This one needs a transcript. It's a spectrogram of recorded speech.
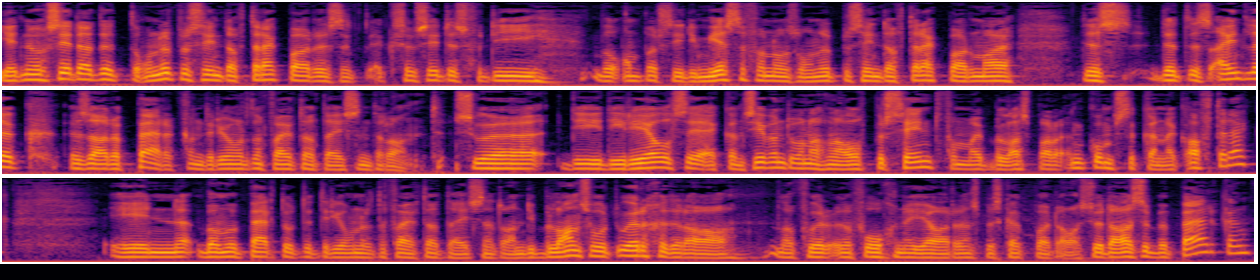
Jy het nou gesê dat dit 100% aftrekbaar is. Ek, ek sou sê dis vir die wil amper sê die meeste van ons 100% aftrekbaar, maar dis dit is eintlik is daar 'n perk van 350 000 rand. So die die reël sê ek kan 27.5% van my belasbare inkomste kan ek aftrek. En beperk tot 350 000 rand. Die balans word oorgedra na voor na volgende jaar ons beskikbaar daar. So daar's 'n beperking.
